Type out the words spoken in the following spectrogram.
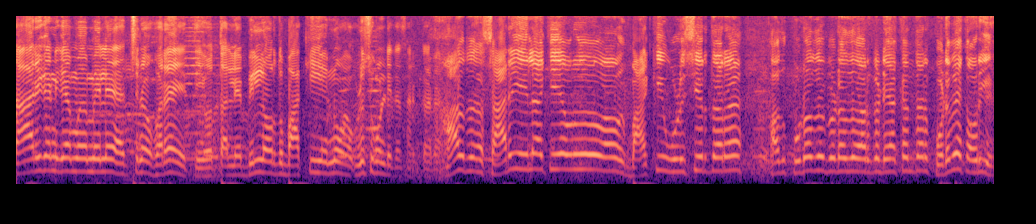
ಸಾರಿಗೆ ನಿಗಮ ಮೇಲೆ ಹೆಚ್ಚಿನ ಹೊರೆ ಐತಿ ಇವತ್ತು ಅಲ್ಲಿ ಬಿಲ್ ಅವ್ರದ್ದು ಬಾಕಿ ಏನು ಉಳಿಸಿಕೊಂಡಿದೆ ಸರ್ಕಾರ? ಆದ್ರೆ ಸಾರಿಗೆ ಇಲಾಖೆಯವರು ಬಾಕಿ ಉಳಿಸಿರ್ತಾರೆ ಅದು ಕೊಡೋದು ಬಿಡೋದು ಅವ್ರ ಕಡೆ ಯಾಕಂತಾರೆ ಕೊಡ್ಬೇಕು ಅವ್ರಿಗೆ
